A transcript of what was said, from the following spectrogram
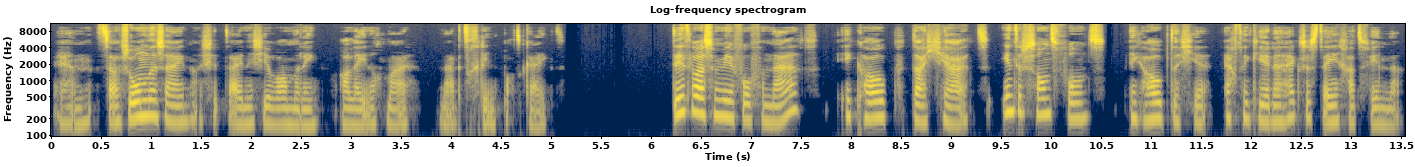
En het zou zonde zijn als je tijdens je wandeling alleen nog maar naar het grindpad kijkt. Dit was hem weer voor vandaag. Ik hoop dat je het interessant vond. Ik hoop dat je echt een keer een heksensteen gaat vinden.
